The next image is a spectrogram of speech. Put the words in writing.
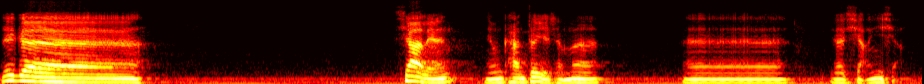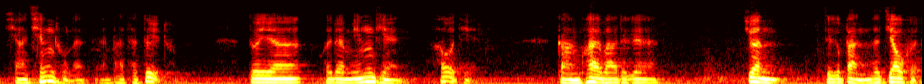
这个。下联你们看对什么？呃，要想一想，想清楚了，再把它对出来。对呀，或者明天、后天，赶快把这个卷、这个本子交回来。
